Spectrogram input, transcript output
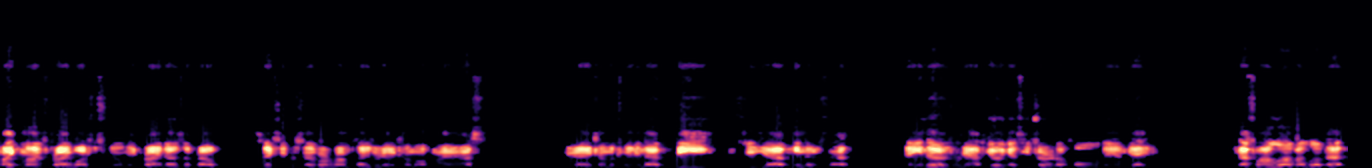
Mike Mines probably watches film. He probably knows about 60% of our run plays are going to come off my ass. They're going to come between that B and C gap. He knows that. And he knows we're going to have to go against each other the whole damn game. And that's what I love. I love that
